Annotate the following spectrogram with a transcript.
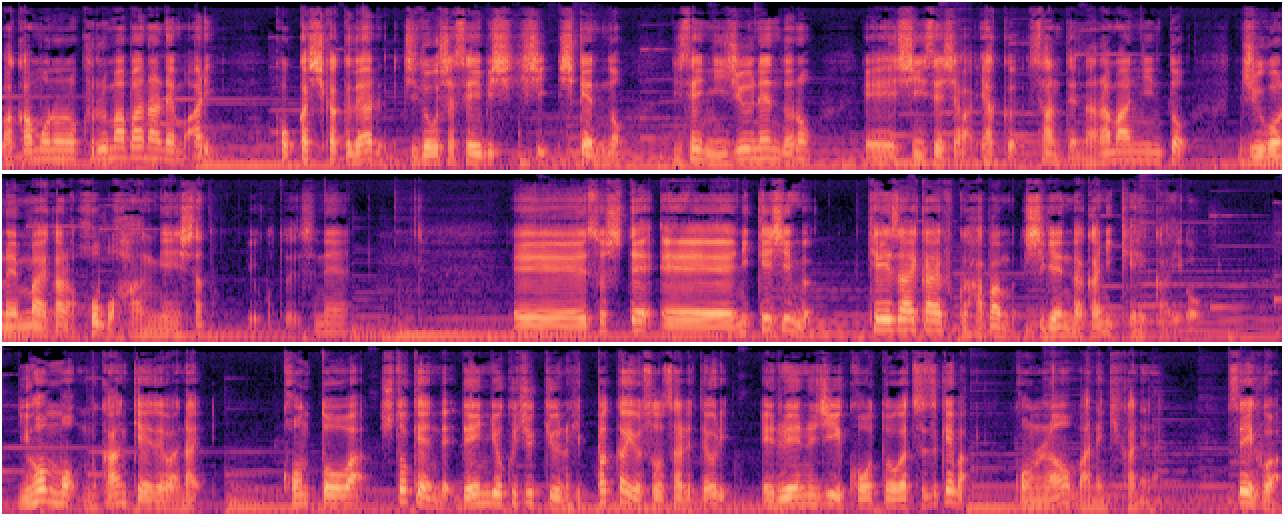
若者の車離れもあり、国家資格である自動車整備士試験の2020年度の、えー、申請者は約3.7万人と15年前からほぼ半減したということですね。えー、そして、えー、日経新聞、経済回復阻む資源高に警戒を。日本も無関係ではない。混沌は首都圏で電力需給の逼迫が予想されており、LNG 高騰が続けば混乱を招きかねない。政府は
